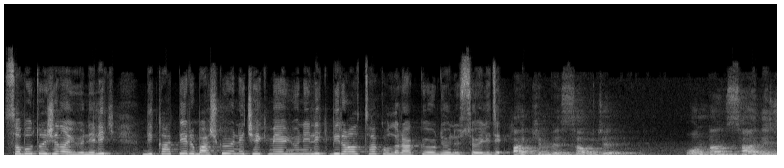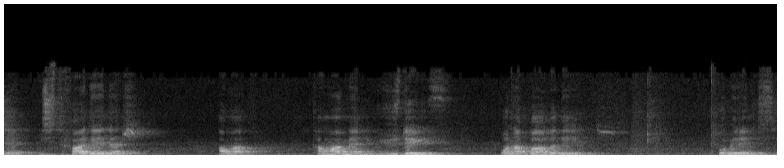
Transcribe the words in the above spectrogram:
sabotajına yönelik, dikkatleri başka yöne çekmeye yönelik bir atak olarak gördüğünü söyledi. Hakim ve savcı ondan sadece istifade eder ama tamamen yüzde yüz ona bağlı değildir. Bu birincisi.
